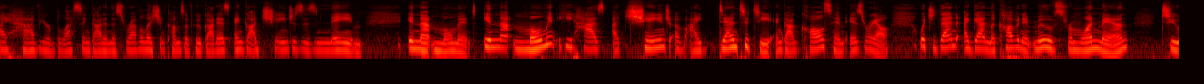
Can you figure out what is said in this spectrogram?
I have your blessing, God. And this revelation comes of who God is, and God changes his name in that moment. In that moment, he has a change of identity, and God calls him Israel, which then again, the covenant moves from one man to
